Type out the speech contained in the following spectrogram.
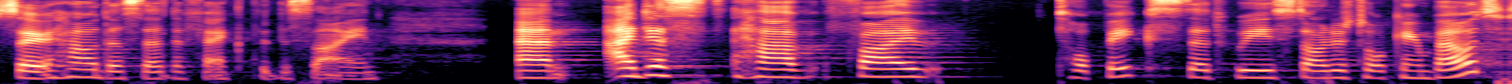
So how does that affect the design? And I just have five topics that we started talking about.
